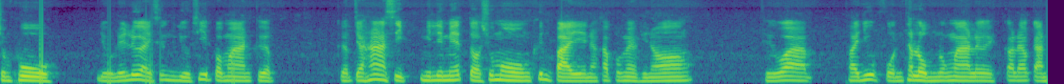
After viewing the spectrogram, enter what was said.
ชมพูอยู่เรื่อยๆ ซึ่งอยู่ที่ประมาณเกือบเกือบจะ 50มิลลิเมตรต่อชั่วโมงขึ้นไปนะครับพ่อแม่พี่น้อง ถือว่าพายุฝนถล่มลงมาเลยก็แล้วกัน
